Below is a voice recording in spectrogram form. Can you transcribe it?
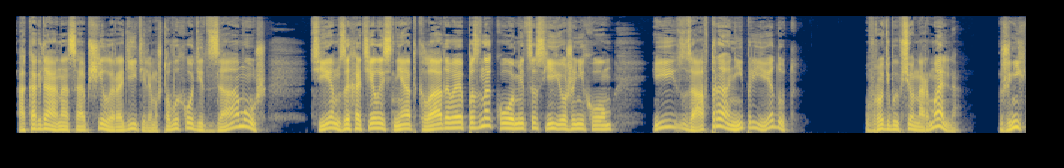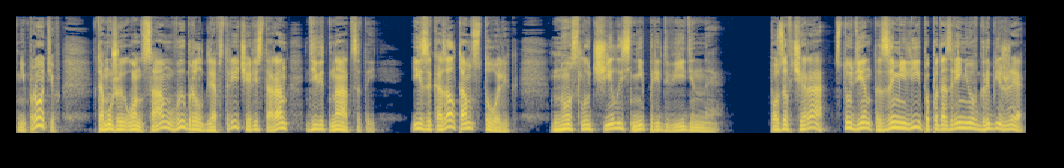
А когда она сообщила родителям, что выходит замуж, тем захотелось, не откладывая, познакомиться с ее женихом, и завтра они приедут. Вроде бы все нормально, жених не против, к тому же он сам выбрал для встречи ресторан «Девятнадцатый» и заказал там столик, но случилось непредвиденное. Позавчера студента замели по подозрению в грабеже.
